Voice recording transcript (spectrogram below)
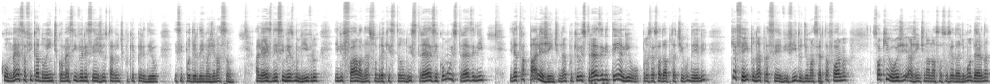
começa a ficar doente, começa a envelhecer justamente porque perdeu esse poder da imaginação. Aliás, nesse mesmo livro ele fala né, sobre a questão do estresse e como o estresse ele, ele atrapalha a gente, né, porque o estresse ele tem ali o processo adaptativo dele, que é feito né, para ser vivido de uma certa forma, só que hoje a gente na nossa sociedade moderna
